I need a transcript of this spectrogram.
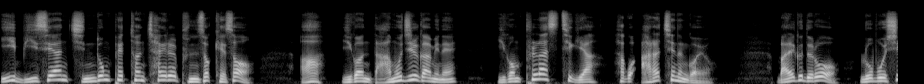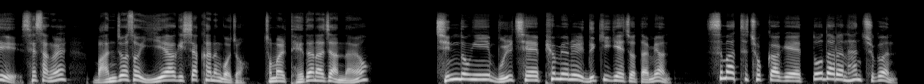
이 미세한 진동 패턴 차이를 분석해서 아, 이건 나무 질감이네. 이건 플라스틱이야. 하고 알아채는 거예요. 말 그대로 로봇이 세상을 만져서 이해하기 시작하는 거죠. 정말 대단하지 않나요? 진동이 물체의 표면을 느끼게 해줬다면 스마트 촉각의 또 다른 한 축은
